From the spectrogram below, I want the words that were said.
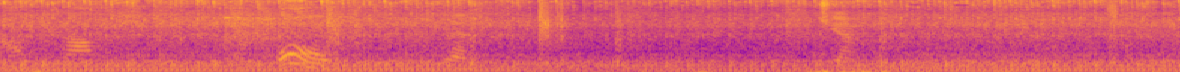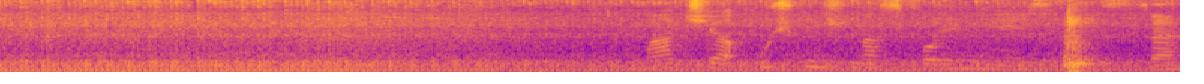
Napraw się. O! Macia, usiądź na swoje miejsce.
